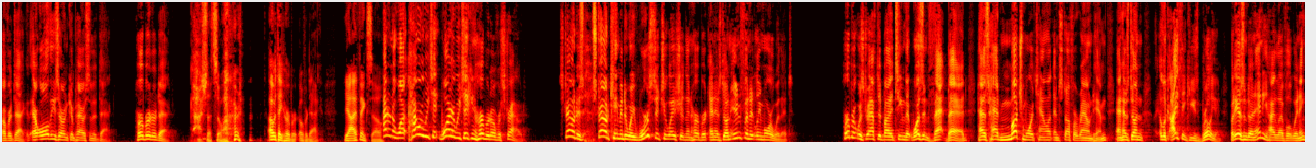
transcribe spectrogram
over Dak. All these are in comparison to Dak. Herbert or Dak? Gosh, that's so hard. I would take Herbert over Dak. yeah, I think so. I don't know why. How are we? Ta- why are we taking Herbert over Stroud? Stroud is Stroud came into a worse situation than Herbert and has done infinitely more with it. Herbert was drafted by a team that wasn't that bad, has had much more talent and stuff around him, and has done. Look, I think he's brilliant, but he hasn't done any high level winning.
